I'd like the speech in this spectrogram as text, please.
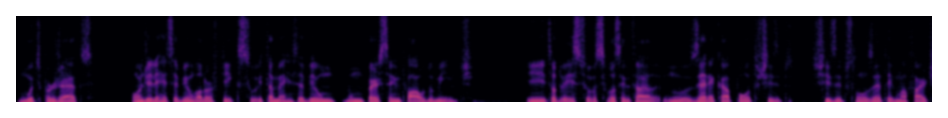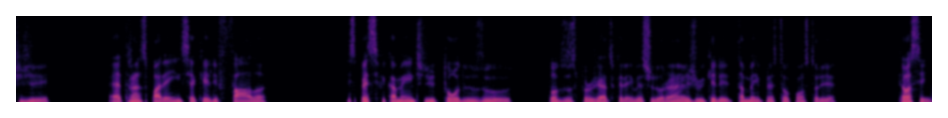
muitos projetos, onde ele recebia um valor fixo e também recebia um, um percentual do Mint. E tudo isso, se você entrar no zeneca.xyz, tem uma parte de é, transparência que ele fala especificamente de todos os todos os projetos que ele é investidor anjo e que ele também prestou consultoria. Então, assim,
